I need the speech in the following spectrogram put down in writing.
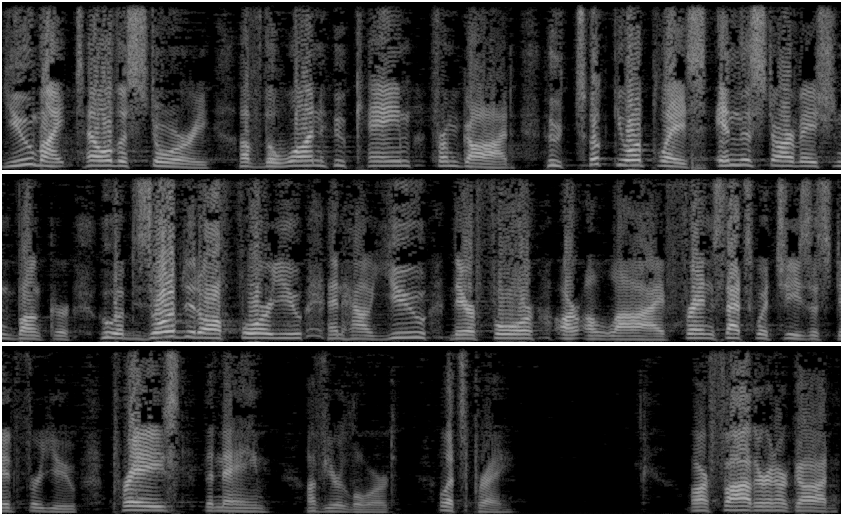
you might tell the story of the one who came from God, who took your place in the starvation bunker, who absorbed it all for you, and how you, therefore, are alive. Friends, that's what Jesus did for you. Praise the name of your Lord. Let's pray. Our Father and our God,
